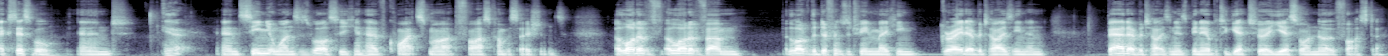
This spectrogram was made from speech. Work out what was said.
accessible and yeah, and senior ones as well, so you can have quite smart, fast conversations. A lot of a lot of um, a lot of the difference between making great advertising and bad advertising is being able to get to a yes or no faster.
